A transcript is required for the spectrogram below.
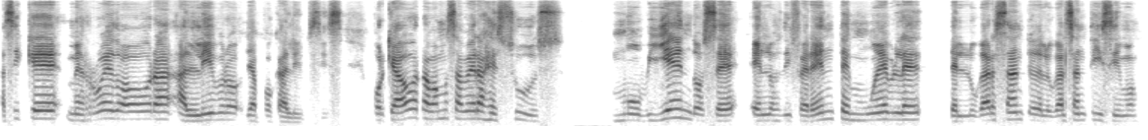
Así que me ruedo ahora al libro de Apocalipsis, porque ahora vamos a ver a Jesús moviéndose en los diferentes muebles del lugar santo y del lugar santísimo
